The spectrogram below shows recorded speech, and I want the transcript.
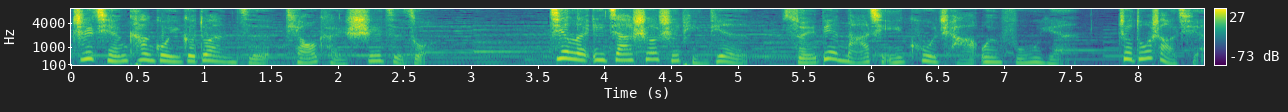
之前看过一个段子，调侃狮子座。进了一家奢侈品店，随便拿起一裤衩问服务员：“这多少钱？”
